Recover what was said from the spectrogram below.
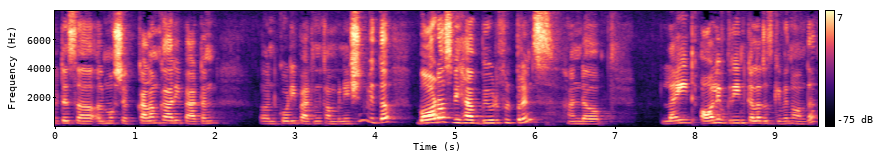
It is uh, almost a kalamkari pattern and kodi pattern combination. With the borders, we have beautiful prints and uh, light olive green color is given on the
